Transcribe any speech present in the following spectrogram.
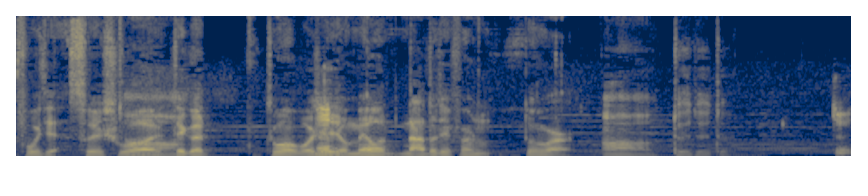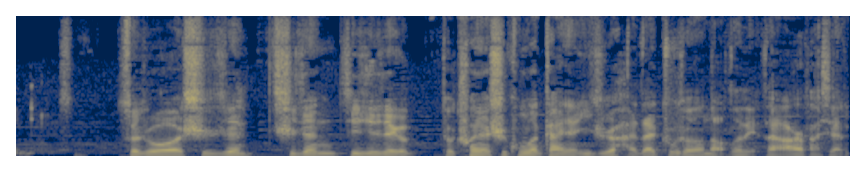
父亲，所以说哦这个中国博士也就没有拿到这份论文。啊，对对对，对所以说，时间时间机器这个就穿越时空的概念一直还在助手的脑子里，在阿尔法线里。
